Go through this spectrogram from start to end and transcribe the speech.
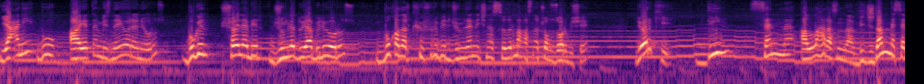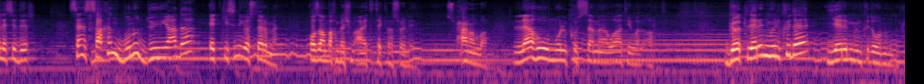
Yani bu ayetten biz neyi öğreniyoruz? Bugün şöyle bir cümle duyabiliyoruz. Bu kadar küfrü bir cümlenin içine sığdırmak aslında çok zor bir şey. Diyor ki din senle Allah arasında vicdan meselesidir. Sen sakın bunu dünyada etkisini gösterme. O zaman bakın ben şimdi ayeti tekrar söyleyeyim. Subhanallah. Lehu mulkus semavati vel ard. Göklerin mülkü de yerin mülkü de onundur.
